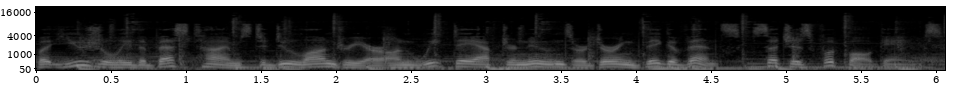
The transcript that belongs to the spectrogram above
but usually the best times to do laundry are on weekday afternoons or during big events, such as football games.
